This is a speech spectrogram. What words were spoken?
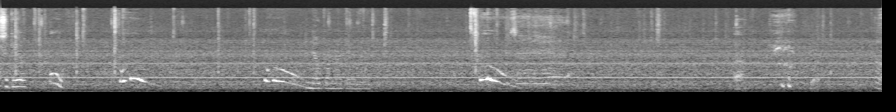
that's a kill. Oh! Nope, I'm not getting that. Oh,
